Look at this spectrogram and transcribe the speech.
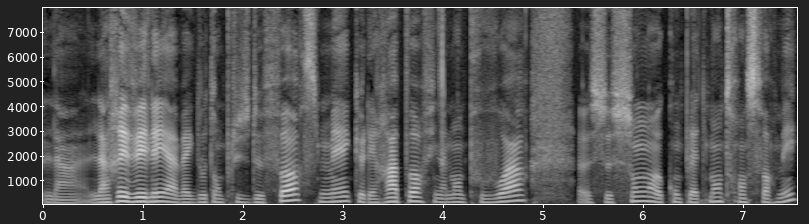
l'a révélé avec d'autant plus de force, mais que les rapports finalement de pouvoir se sont complètement transformés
